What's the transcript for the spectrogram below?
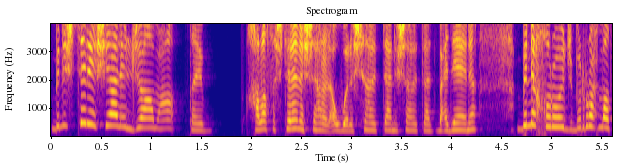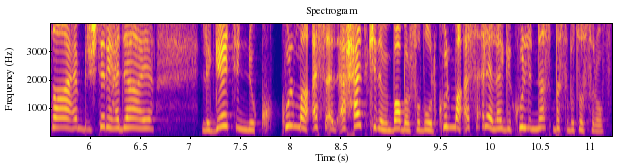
بنشتري أشياء للجامعة. طيب خلاص اشترينا الشهر الأول الشهر الثاني الشهر الثالث بعدين بنخرج بنروح مطاعم بنشتري هدايا. لقيت إنه كل ما أسأل أحد كذا من باب الفضول كل ما اسال ألاقي كل الناس بس بتصرف.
